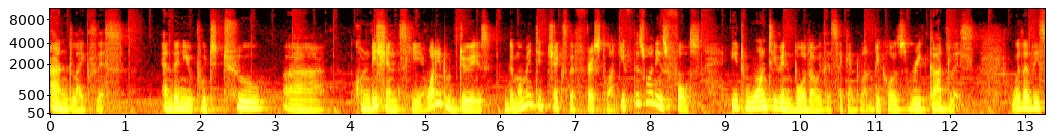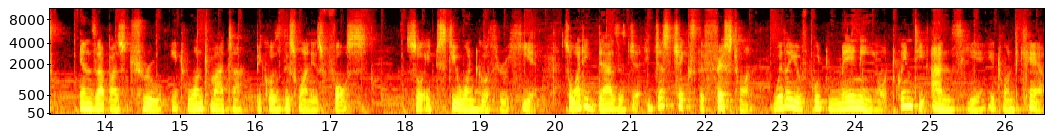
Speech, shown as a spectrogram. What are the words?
and like this and then you put two uh, conditions here what it would do is the moment it checks the first one if this one is false it won't even bother with the second one because regardless whether this ends up as true, it won't matter because this one is false. So it still won't go through here. So what it does is ju it just checks the first one. Whether you've put many or 20 ands here, it won't care.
